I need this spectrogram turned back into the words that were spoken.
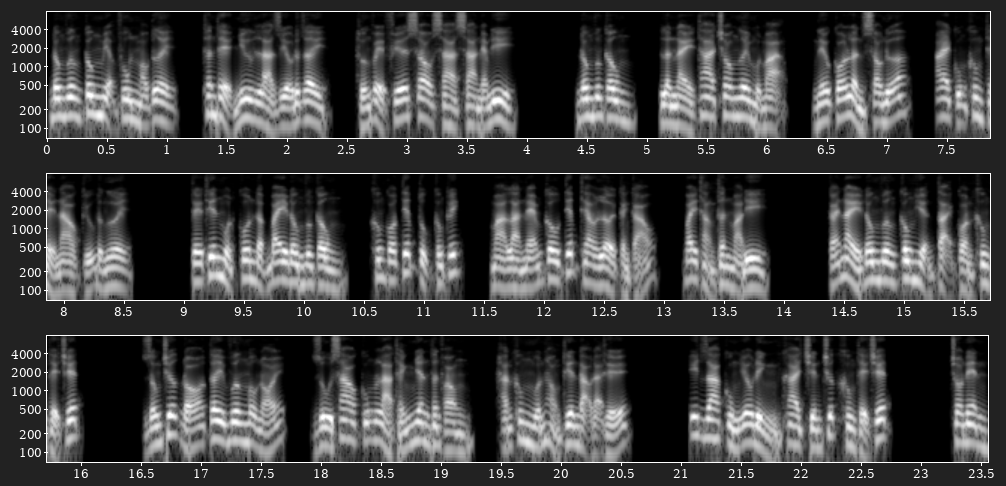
Đông vương công miệng phun máu tươi, thân thể như là diều đứt dây, hướng về phía sau xa xa ném đi. Đông vương công, lần này tha cho ngươi một mạng, nếu có lần sau nữa, ai cũng không thể nào cứu được ngươi. Tề thiên một côn đập bay đông vương công, không có tiếp tục công kích, mà là ném câu tiếp theo lời cảnh cáo, bay thẳng thân mà đi. Cái này đông vương công hiện tại còn không thể chết. Giống trước đó tây vương mẫu nói, dù sao cũng là thánh nhân thân phòng, hắn không muốn hỏng thiên đạo đại thế. Ít ra cùng yêu đình khai chiến trước không thể chết. Cho nên,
